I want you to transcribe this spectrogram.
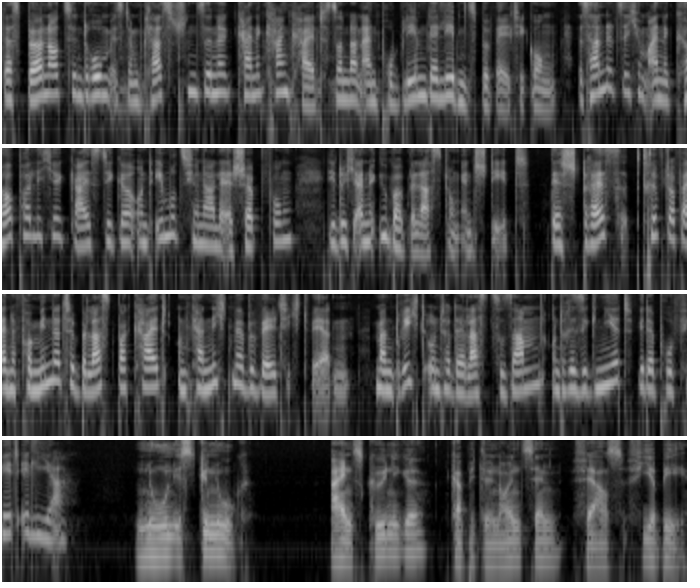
Das Burnout-Syndrom ist im klassischen Sinne keine Krankheit, sondern ein Problem der Lebensbewältigung. Es handelt sich um eine körperliche, geistige und emotionale Erschöpfung, die durch eine Überbelastung entsteht. Der Stress trifft auf eine verminderte Belastbarkeit und kann nicht mehr bewältigt werden. Man bricht unter der Last zusammen und resigniert wie der Prophet Elia. Nun ist genug. 1 Könige, Kapitel 19, Vers 4b.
